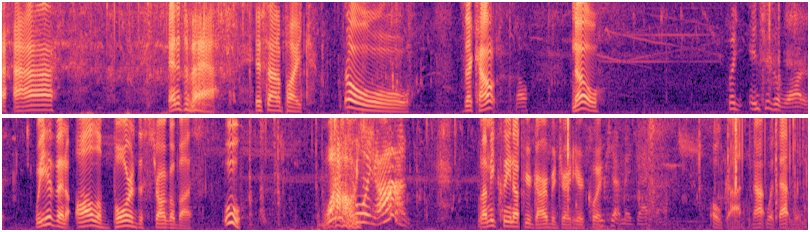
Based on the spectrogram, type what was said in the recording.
and it's a bass. It's not a pike. Oh, does that count? No. No. It's like inches of water. We have been all aboard the struggle bus. Ooh. Wow. What's going on? Let me clean up your garbage right here You quick. can't make that fast. Oh God, not with that wind.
